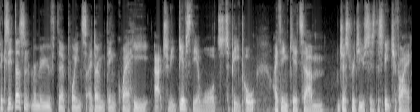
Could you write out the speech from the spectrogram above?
because it doesn't remove the points, I don't think, where he actually gives the awards to people. I think it um, just reduces the speechifying.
